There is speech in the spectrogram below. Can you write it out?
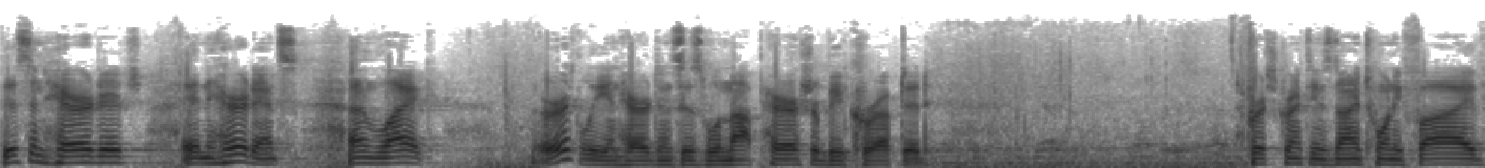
this inheritance, inheritance unlike earthly inheritances, will not perish or be corrupted. 1 Corinthians 9:25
